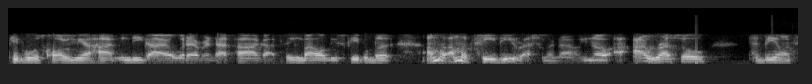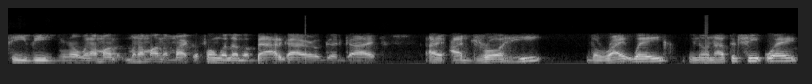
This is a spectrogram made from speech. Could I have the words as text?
people was calling me a hot indie guy or whatever, and that's how I got seen by all these people. But I'm a, I'm a TV wrestler now. You know, I, I wrestle to be on TV. You know, when I'm on when I'm on the microphone, whether I'm a bad guy or a good guy, I, I draw heat the right way, you know, not the cheap way.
